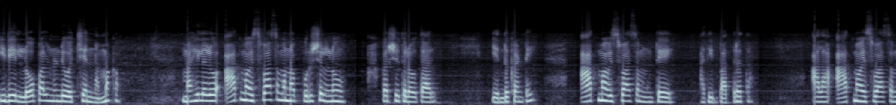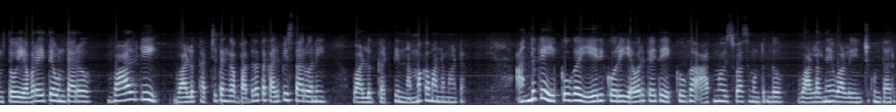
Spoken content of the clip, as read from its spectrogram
ఇది లోపల నుండి వచ్చే నమ్మకం. మహిళలు ఆత్మవిశ్వాసం ఉన్న పురుషులను ఆకర్షితులవుతారు. ఎందుకంటే ఆత్మవిశ్వాసం ఉంటే అది భద్రత. అలా ఆత్మవిశ్వాసంతో ఎవరైతే ఉంటారో వాళ్ళకి వాళ్ళు ఖచ్చితంగా భద్రత కల్పిస్తారు అని వాళ్ళు గట్టి నమ్మకం అన్నమాట. అందుకే ఎక్కువగా ఏరి కోరి ఎవరికైతే ఎక్కువగా ఆత్మవిశ్వాసం ఉంటుందో వాళ్ళనే వాళ్ళు ఎంచుకుంటారు.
